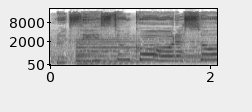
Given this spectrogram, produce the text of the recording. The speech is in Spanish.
No existe un corazón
